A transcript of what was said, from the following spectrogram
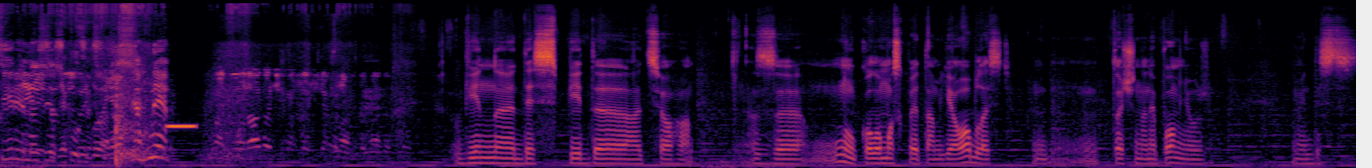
Сірі на зв'язку. Він е, десь під е, цього з ну, коло Москви там є область. Точно не пам'ятаю вже. Він десь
